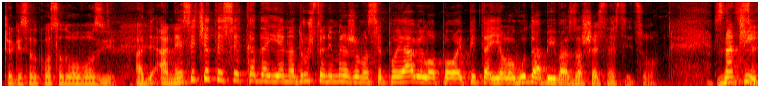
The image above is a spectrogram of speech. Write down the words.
čekaj sad, ko sad ovo vozi? A, a ne sećate se kada je na društvenim mrežama se pojavilo, pa ovaj pita, jel ovuda biva za šestnesticu? Znači,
